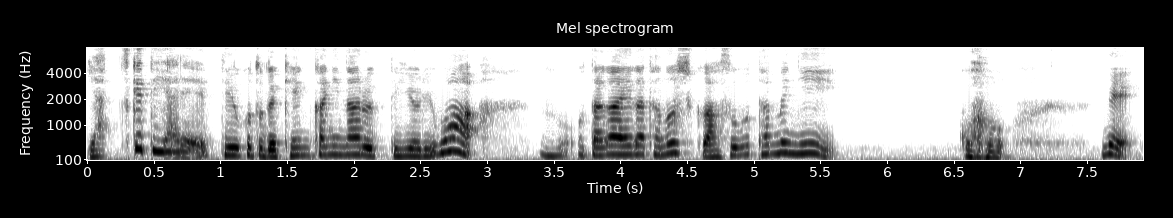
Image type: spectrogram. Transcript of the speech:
う。やっつけてやれっていうことで喧嘩になるっていうよりは、お互いが楽しく遊ぶために、こう、ね、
